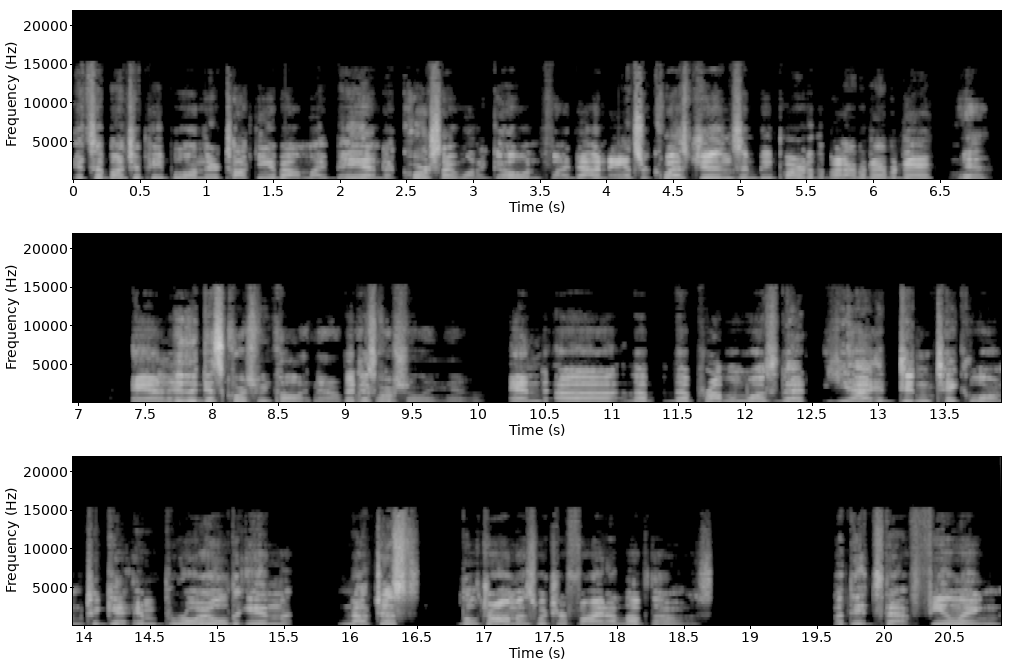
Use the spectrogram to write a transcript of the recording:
it's a bunch of people on there talking about my band. Of course, I want to go and find out and answer questions and be part of the blah, blah, blah, blah." Yeah, And Uh, the discourse we'd call it now. The discourse. yeah. and uh, the the problem was that yeah, it didn't take long to get embroiled in not just little dramas, which are fine. I love those, but it's that feeling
